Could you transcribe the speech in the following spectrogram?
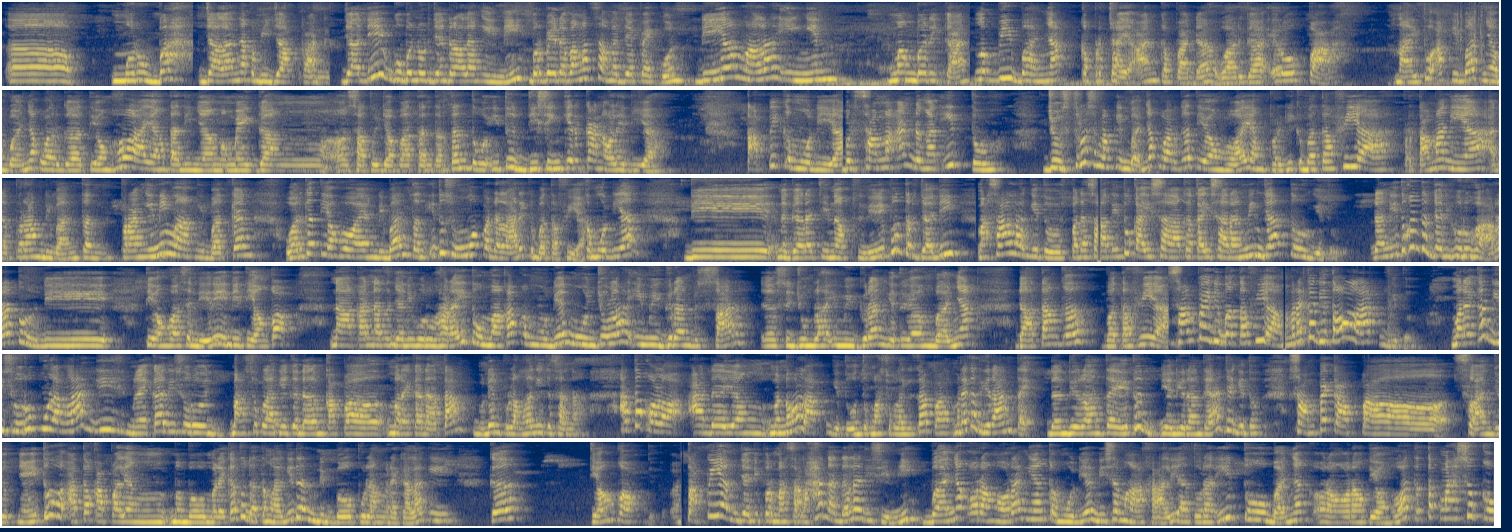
uh, merubah jalannya kebijakan. Jadi gubernur jenderal yang ini berbeda banget sama JP Kun. Dia malah ingin memberikan lebih banyak kepercayaan kepada warga Eropa. Nah, itu akibatnya banyak warga Tionghoa yang tadinya memegang uh, satu jabatan tertentu itu disingkirkan oleh dia. Tapi kemudian bersamaan dengan itu, justru semakin banyak warga Tionghoa yang pergi ke Batavia. Pertama nih ya, ada perang di Banten. Perang ini mengakibatkan warga Tionghoa yang di Banten itu semua pada lari ke Batavia. Kemudian di negara Cina sendiri pun terjadi masalah gitu. Pada saat itu kaisar kekaisaran Ming jatuh gitu dan itu kan terjadi huru hara tuh di Tionghoa sendiri di Tiongkok nah karena terjadi huru hara itu maka kemudian muncullah imigran besar ya, sejumlah imigran gitu yang banyak datang ke Batavia. Sampai di Batavia mereka ditolak gitu. Mereka disuruh pulang lagi. Mereka disuruh masuk lagi ke dalam kapal mereka datang kemudian pulang lagi ke sana. Atau kalau ada yang menolak gitu untuk masuk lagi kapal mereka dirantai. Dan dirantai itu ya dirantai aja gitu. Sampai kapal selanjutnya itu atau kapal yang membawa mereka tuh datang lagi dan dibawa pulang mereka lagi ke Tiongkok gitu kan. Tapi yang jadi permasalahan adalah di sini banyak orang-orang yang kemudian bisa mengakali aturan itu. Banyak orang-orang Tionghoa tetap masuk ke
